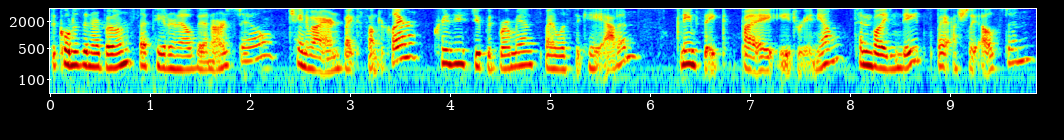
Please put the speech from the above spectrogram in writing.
The Cold is in Our Bones by Peternelle Van Arsdale, Chain of Iron by Cassandra Clare, Crazy Stupid Romance by Lyssa Kay Adams, Namesake by Adrienne Young, Ten Blind Dates by Ashley Elston,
